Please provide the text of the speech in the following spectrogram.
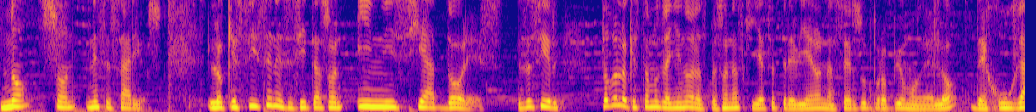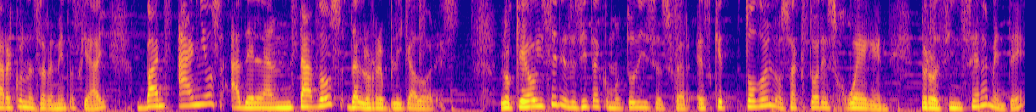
no son necesarios. Lo que sí se necesita son iniciadores. Es decir, todo lo que estamos leyendo de las personas que ya se atrevieron a hacer su propio modelo, de jugar con las herramientas que hay, van años adelantados de los replicadores. Lo que hoy se necesita, como tú dices, Fer, es que todos los actores jueguen, pero sinceramente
